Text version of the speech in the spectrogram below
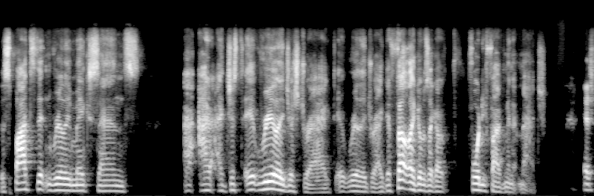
The spots didn't really make sense. I, I, I just, it really just dragged. It really dragged. It felt like it was like a 45 minute match. It's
